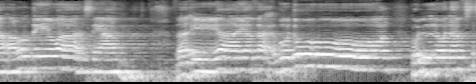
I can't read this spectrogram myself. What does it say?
أرضي واسعة فإياي فاعبدون. كل نفس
